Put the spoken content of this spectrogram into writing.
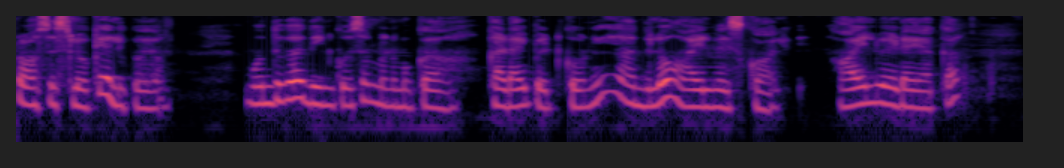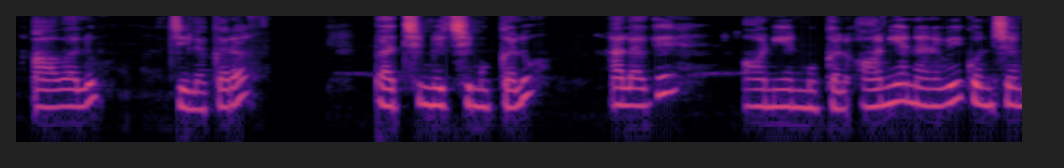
ప్రాసెస్లోకి వెళ్ళిపోదాం. ముందుగా దీనికోసం మనం ఒక కడాయి పెట్టుకొని అందులో ఆయిల్ వేసుకోవాలి. ఆయిల్ వేడయ్యాక ఆవాలు జీలకర్ర పచ్చిమిర్చి ముక్కలు అలాగే ఆనియన్ ముక్కలు. ఆనియన్ అనేవి కొంచెం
